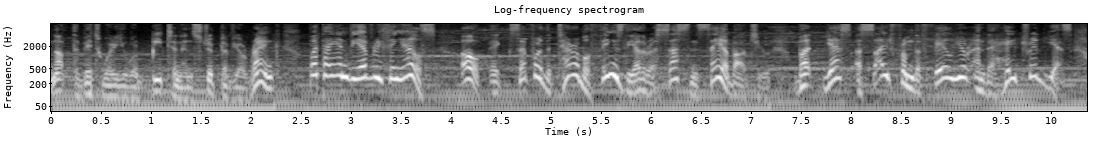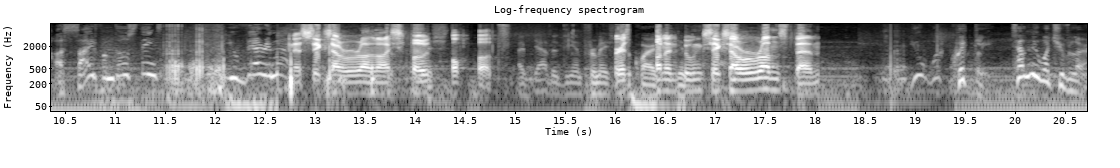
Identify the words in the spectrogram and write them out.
not the bit where you were beaten and stripped of your rank, but I envy everything else. Oh, except for the terrible things the other assassins say about you. But yes, aside from the failure and the hatred, yes, aside from those things, you very much. In a six-hour run, I suppose. not, But I've gathered the information where's required fun to in doing six-hour runs then? You work quickly. Tell me what you've learned.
